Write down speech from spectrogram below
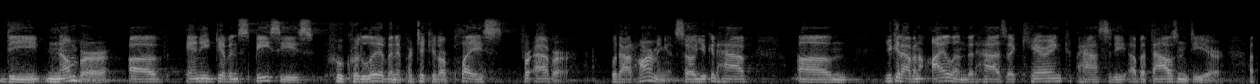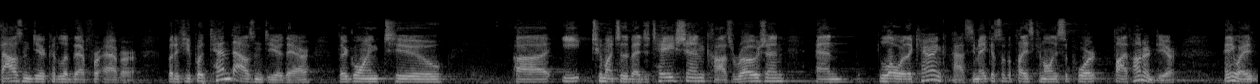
the number of any given species who could live in a particular place forever without harming it. So you could have um, you could have an island that has a carrying capacity of 1,000 deer. 1,000 deer could live there forever. But if you put 10,000 deer there, they're going to uh, eat too much of the vegetation, cause erosion, and lower the carrying capacity, make it so the place can only support 500 deer. Anyway,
